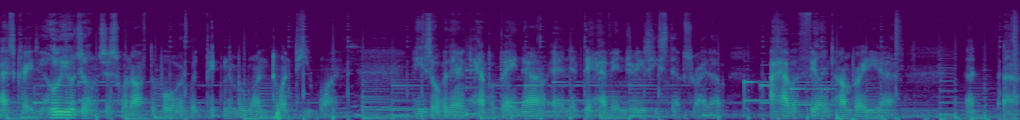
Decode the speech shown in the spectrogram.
That's crazy. Julio Jones just went off the board with pick number 121. He's over there in Tampa Bay now, and if they have injuries, he steps right up. I have a feeling Tom Brady uh, uh,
